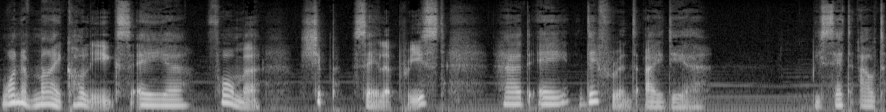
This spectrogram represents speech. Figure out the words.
one of my colleagues, a uh, former ship sailor priest, had a different idea. We set out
